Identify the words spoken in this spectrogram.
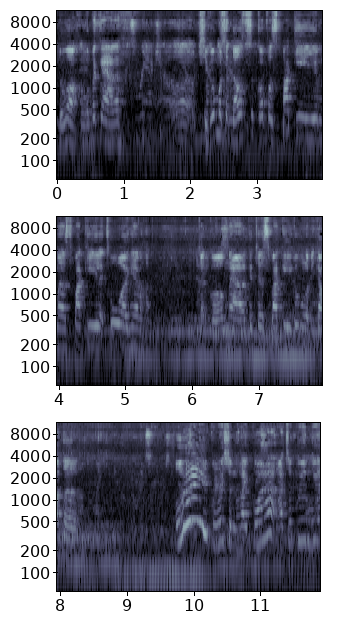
Đúng rồi, không có Becca nữa. Ờ. Chỉ có một trận đấu có một Sparky nhưng mà Sparky lại thua anh em ạ. Trận của ông nào cái chơi Sparky cũng là bị counter. Ui, prediction hay quá, Archer Queen kia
